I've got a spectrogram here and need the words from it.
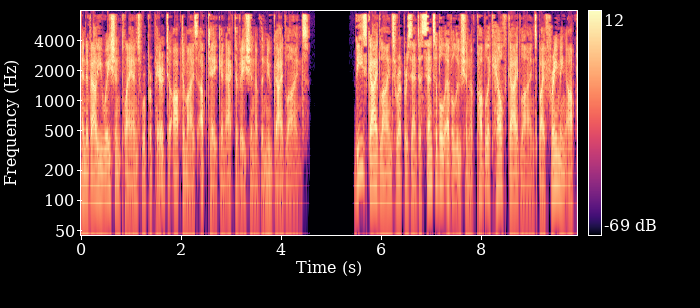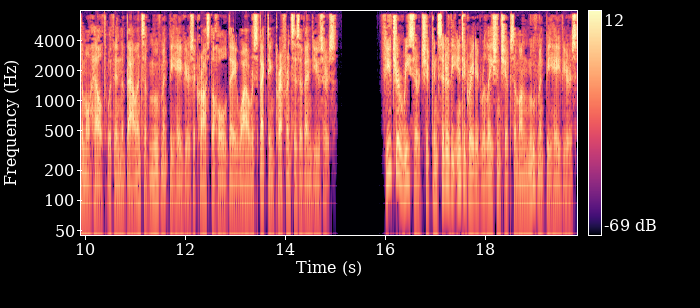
and evaluation plans were prepared to optimize uptake and activation of the new guidelines. These guidelines represent a sensible evolution of public health guidelines by framing optimal health within the balance of movement behaviors across the whole day while respecting preferences of end users. Future research should consider the integrated relationships among movement behaviors,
